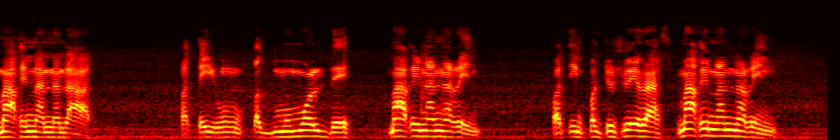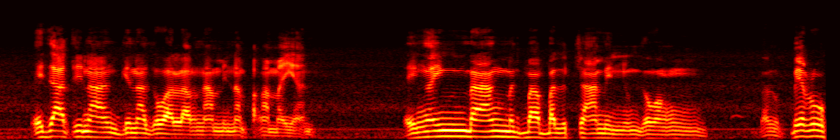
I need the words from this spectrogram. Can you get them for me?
makina na lahat. Pati yung pagmumolde, makina na rin. Pati yung pagsusweras, makina na rin. Eh dati na ginagawa lang namin ng pangamayan. Eh ngayon lang nagbabalik sa amin yung gawang ano. Pero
